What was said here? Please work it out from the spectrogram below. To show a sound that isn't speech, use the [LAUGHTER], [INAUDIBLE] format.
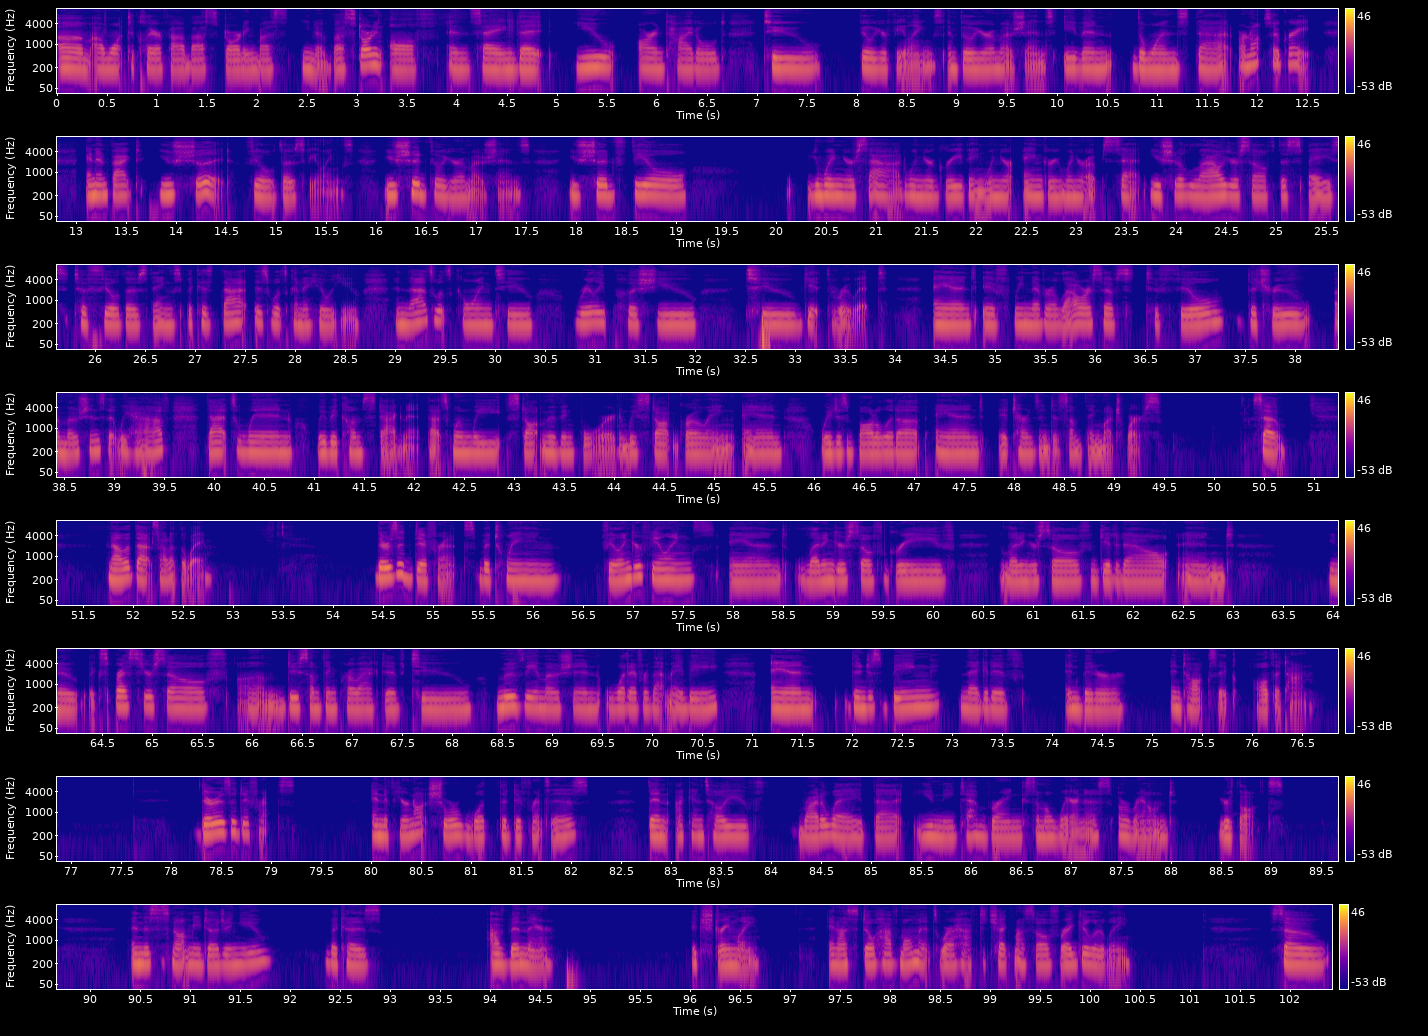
um, I want to clarify by starting by you know by starting off and saying that you are entitled to feel your feelings and feel your emotions, even the ones that are not so great. And in fact, you should feel those feelings. You should feel your emotions. You should feel when you're sad, when you're grieving, when you're angry, when you're upset. You should allow yourself the space to feel those things because that is what's going to heal you. And that's what's going to really push you to get through it. And if we never allow ourselves to feel the true emotions that we have, that's when we become stagnant. That's when we stop moving forward and we stop growing and we just bottle it up and it turns into something much worse. So, now that that's out of the way, there's a difference between feeling your feelings and letting yourself grieve, letting yourself get it out and you know, express yourself, um, do something proactive to move the emotion, whatever that may be, and then just being negative and bitter and toxic all the time. There is a difference. And if you're not sure what the difference is, then I can tell you right away that you need to bring some awareness around your thoughts. And this is not me judging you because I've been there extremely. And I still have moments where I have to check myself regularly. So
